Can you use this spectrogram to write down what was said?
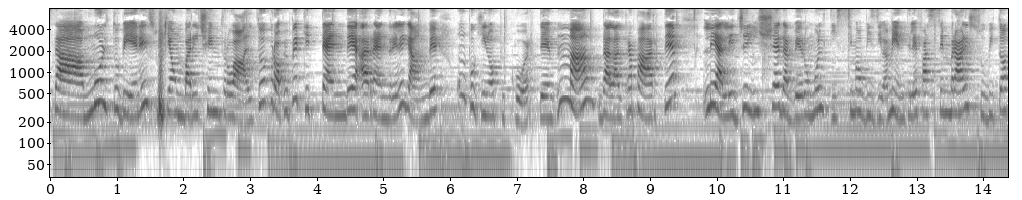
sta molto bene su chi ha un baricentro alto proprio perché tende a rendere le gambe un pochino più corte, ma dall'altra parte le alleggerisce davvero moltissimo visivamente, le fa sembrare subito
